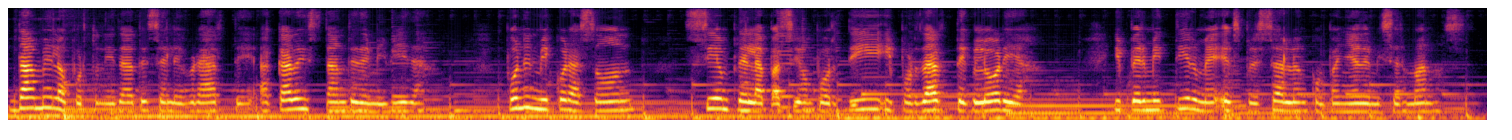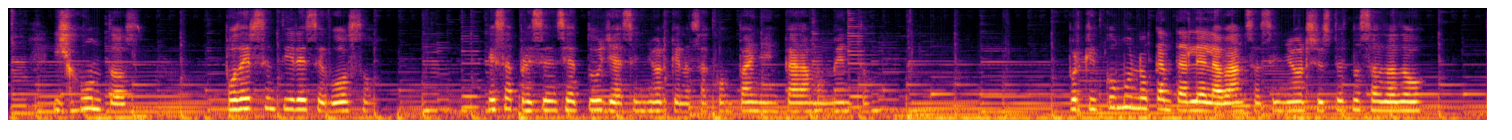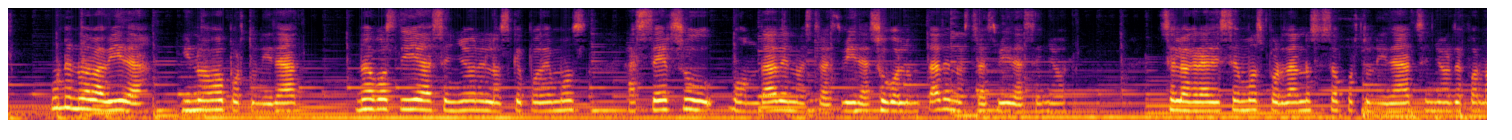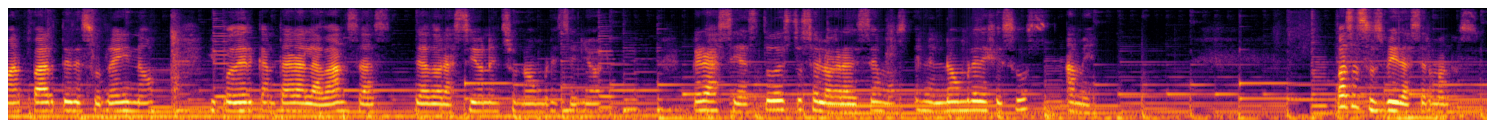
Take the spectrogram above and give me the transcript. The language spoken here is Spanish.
Dame la oportunidad de celebrarte a cada instante de mi vida. Pon en mi corazón siempre la pasión por ti y por darte gloria y permitirme expresarlo en compañía de mis hermanos y juntos poder sentir ese gozo, esa presencia tuya, Señor, que nos acompaña en cada momento. Porque cómo no cantarle alabanza, Señor, si usted nos ha dado una nueva vida y nueva oportunidad, nuevos días, Señor, en los que podemos hacer su bondad en nuestras vidas, su voluntad en nuestras vidas, Señor. Se lo agradecemos por darnos esa oportunidad, Señor, de formar parte de su reino y poder cantar alabanzas de adoración en su nombre, Señor. Gracias, todo esto se lo agradecemos en el nombre de Jesús. Amén. Pasa sus vidas, hermanos.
